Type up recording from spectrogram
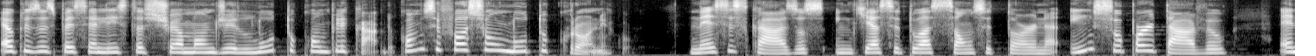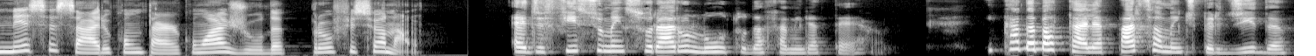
É o que os especialistas chamam de luto complicado, como se fosse um luto crônico. Nesses casos em que a situação se torna insuportável, é necessário contar com a ajuda profissional. É difícil mensurar o luto da família Terra. E cada batalha parcialmente perdida,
